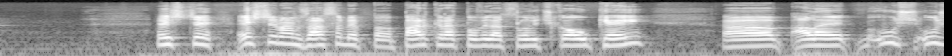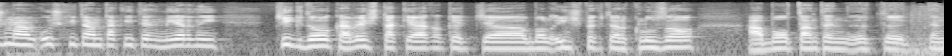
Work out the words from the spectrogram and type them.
ešte, ešte mám za sebe párkrát povedať slovičko OK, uh, ale už, už, mám, už chytám taký ten mierny tik do oka, vieš, také ako keď uh, bol inšpektor Kluzo a bol tam ten, ten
